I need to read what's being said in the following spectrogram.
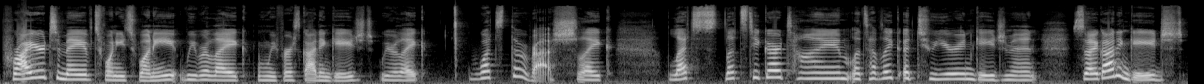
Prior to May of 2020, we were like, when we first got engaged, we were like, what's the rush? Like, let's let's take our time. Let's have like a 2-year engagement. So I got engaged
